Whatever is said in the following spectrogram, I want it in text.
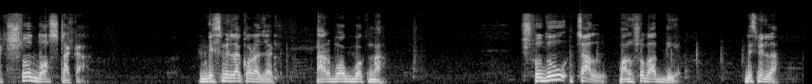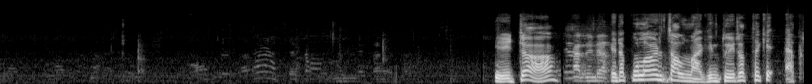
একশো দশ টাকা। বিসমিল্লা করা যাক আর বক বক না। শুধু চাল মাংস বাদ দিয়ে। বিসমিল্লা এটা এটা পোলাওয়ের চাল না কিন্তু এটার থেকে এত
